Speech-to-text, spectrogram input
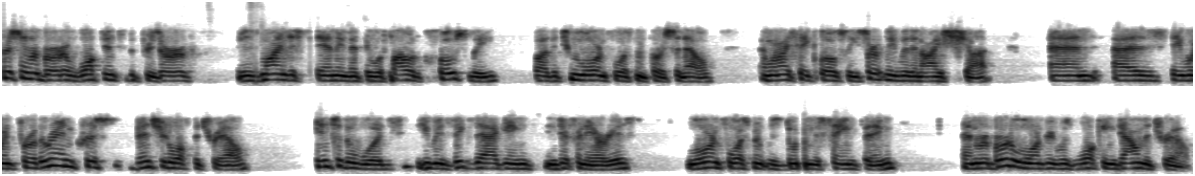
Chris and Roberta walked into the preserve. It is my understanding that they were followed closely by the two law enforcement personnel. And when I say closely, certainly within eye shot. And as they went further in, Chris ventured off the trail into the woods. He was zigzagging in different areas. Law enforcement was doing the same thing. And Roberta Laundrie was walking down the trail.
